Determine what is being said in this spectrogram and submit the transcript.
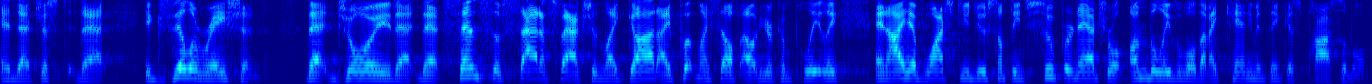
and that just that exhilaration that joy, that, that sense of satisfaction like, God, I put myself out here completely, and I have watched you do something supernatural, unbelievable that I can't even think is possible.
